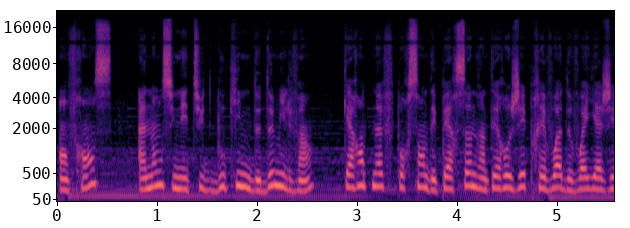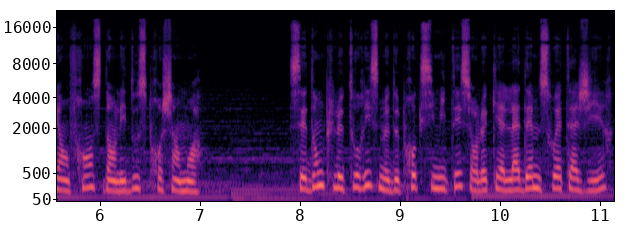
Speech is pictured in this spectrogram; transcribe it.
En France, annonce une étude Booking de 2020, 49% des personnes interrogées prévoient de voyager en France dans les 12 prochains mois. C'est donc le tourisme de proximité sur lequel l'ADEME souhaite agir,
